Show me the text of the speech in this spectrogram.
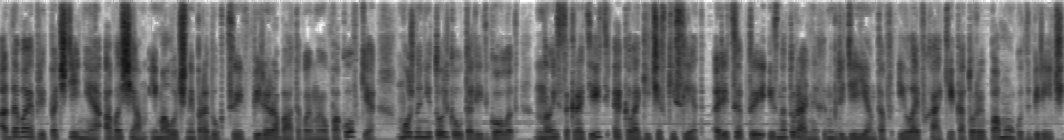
Отдавая предпочтение овощам и молочной продукции в перерабатываемой упаковке, можно не только утолить голод, но и сократить экологический след. Рецепты из натуральных ингредиентов и лайфхаки, которые помогут сберечь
